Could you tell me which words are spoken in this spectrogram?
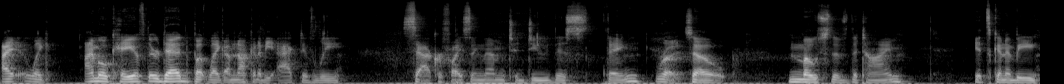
I like I'm okay if they're dead, but like I'm not going to be actively sacrificing them to do this thing. Right. So most of the time, it's going to be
